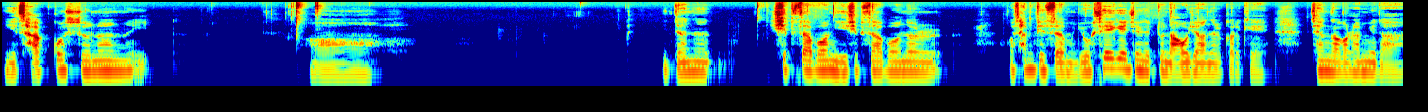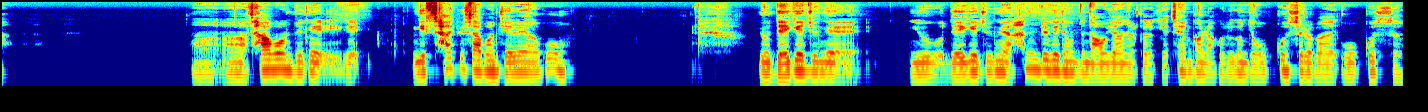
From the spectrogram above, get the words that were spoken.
이 4코스는, 어, 일단은 14번, 24번을 33, 요세 개 중에 또 나오지 않을까 이렇게 생각을 합니다. 아, 아 4번도 이게, 이게 이게 44번 제외하고 요 네 개 중에 요 네 개 중에 한두 개 정도 나오지 않을까 이렇게 생각을 하고 그리고 이제 5코스를 봐야 5코스.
